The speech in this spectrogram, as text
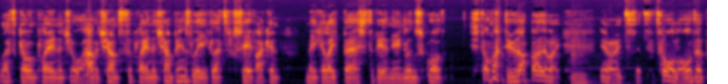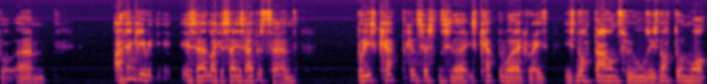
let's go and play in the, or have a chance to play in the Champions League. Let's see if I can make a late burst to be in the England squad. He still might do that, by the way. Mm. You know, it's, it's a tall order, but, um, I think he, his head, like I say, his head was turned, but he's kept the consistency there. He's kept the work rate. He's not down tools. He's not done what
